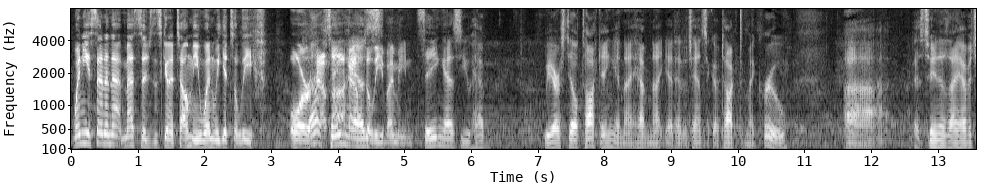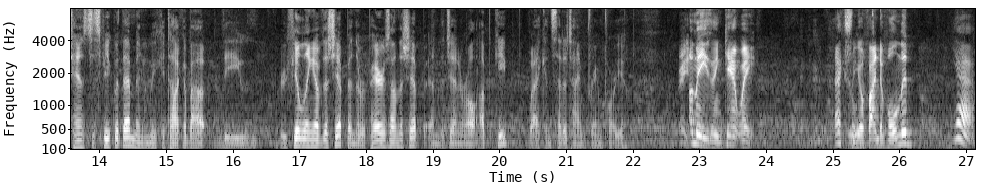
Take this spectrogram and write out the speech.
When are you sending that message that's going to tell me when we get to leave? Or Well, ha- uh, seeing have to leave, I mean. Seeing as you have, we are still talking, and I have not yet had a chance to go talk to my crew. Uh, as soon as I have a chance to speak with them, and we could talk about the refueling of the ship and the repairs on the ship and the general upkeep, I can set a time frame for you. Great. Amazing, can't wait. Can we Excellent. go find a Volmid? yeah.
